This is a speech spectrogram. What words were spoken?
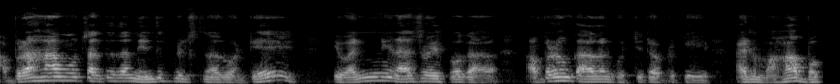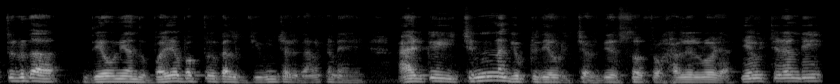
అబ్రహాము సంతతాన్ని ఎందుకు పిలుస్తున్నారు అంటే ఇవన్నీ నాశనం అయిపోగా అబ్రహం కాలానికి వచ్చేటప్పటికి ఆయన మహాభక్తుడుగా దేవుని అందు భయభక్తులు కలిగి జీవించాడు కనుకనే ఆయనకి ఈ చిన్న గిఫ్ట్ దేవుడు ఇచ్చాడు. దేవుని స్తోత్రం. ఏమి ఇచ్చాడండి?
